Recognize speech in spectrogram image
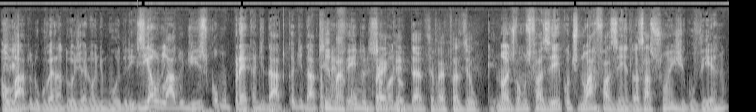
ao Sim. lado do governador Jerônimo Rodrigues e ao lado disso como pré-candidato, candidato a Sim, prefeito mas como de Salvador. pré-candidato você vai fazer o quê? Nós vamos fazer, continuar fazendo as ações de governo.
